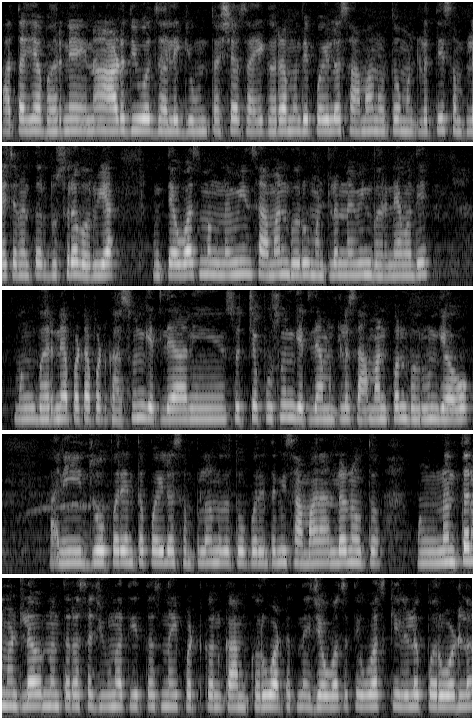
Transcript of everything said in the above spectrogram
आता ह्या भरण्या आहे ना आठ दिवस झाले घेऊन तशाच आहे. घरामध्ये पहिलं सामान होतं म्हटलं ते संपल्याच्यानंतर दुसरं भरूया. मग तेव्हाच मग नवीन सामान भरू म्हटलं नवीन भरण्यामध्ये. मग भरण्या पटापट घासून घेतल्या आणि स्वच्छ पुसून घेतल्या म्हटलं सामान पण भरून घ्यावं. आणि जोपर्यंत पहिलं संपलं नव्हतं तोपर्यंत मी सामान आणलं नव्हतं. मग नंतर म्हटल्यावर नंतर असं जीवनात येतच नाही पटकन काम करू वाटत नाही. जेव्हाचं तेव्हाच केलेलं परवडलं.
